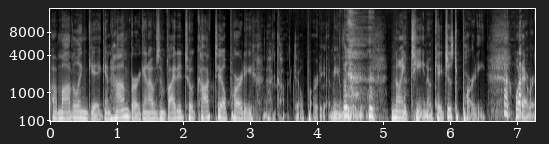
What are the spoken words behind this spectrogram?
a, modeling gig in Hamburg, and I was invited to a cocktail party. A cocktail party. I mean, we 19, okay, just a party, whatever.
